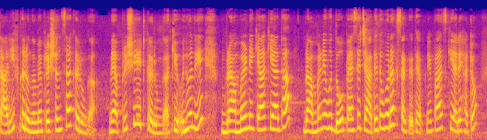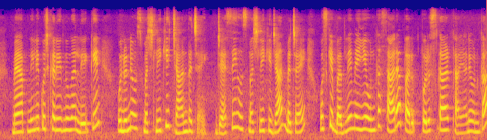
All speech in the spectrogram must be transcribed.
तारीफ़ करूँगा, मैं प्रशंसा करूँगा, मैं अप्रिशिएट करूँगा कि उन्होंने ब्राह्मण ने क्या किया था? ब्राह्मण ने वो दो पैसे चाहते थे, वो रख सकते थे अपने पास कि अरे हटो मैं अपने लिए कुछ खरीद लूँगा, लेकिन उन्होंने उस मछली की जान बचाई। जैसे ही उस मछली की जान बचाई, उसके बदले में ये उनका सारा पर, पुरस्कार था, यानी उनका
